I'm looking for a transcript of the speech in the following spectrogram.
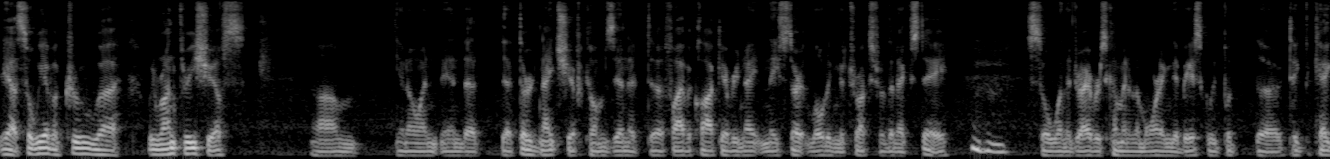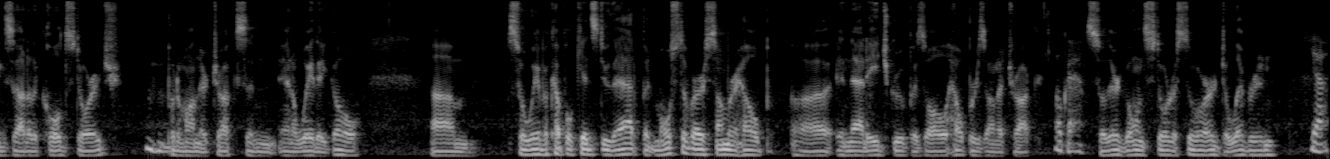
yeah. So we have a crew. Uh, we run three shifts. Um, you know, and and that that third night shift comes in at uh, five o'clock every night, and they start loading the trucks for the next day. Mm-hmm. So when the drivers come in in the morning, they basically put the take the kegs out of the cold storage, Mm-hmm. put them on their trucks, and and away they go. Um, so we have a couple kids do that, but most of our summer help uh, in that age group is all helpers on a truck. Okay. So they're going store to store, delivering, Yeah.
